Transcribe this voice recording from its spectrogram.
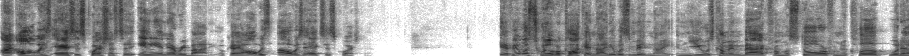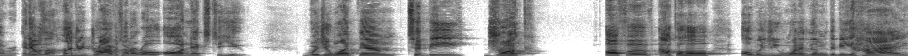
I always ask this questions to any and everybody. Okay. I always, I always ask this question. If it was 12 o'clock at night, it was midnight, and you was coming back from a store, from the club, whatever, and there was a hundred drivers on a roll all next to you, would you want them to be drunk off of alcohol or would you want them to be high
